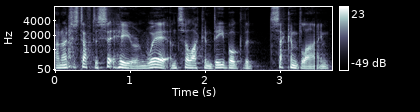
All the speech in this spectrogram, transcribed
and I just have to sit here and wait until I can debug the second line,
